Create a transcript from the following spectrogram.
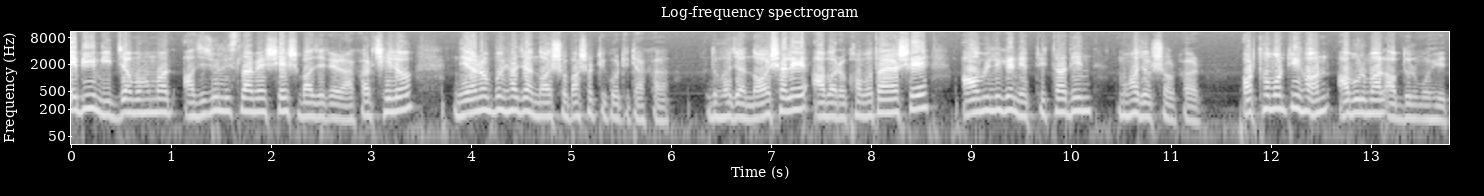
এ বি মির্জা মোহাম্মদ আজিজুল ইসলামের শেষ বাজেটের আকার ছিল নিরানব্বই হাজার নয়শো বাষট্টি কোটি টাকা। দু হাজার নয় সালে আবারও ক্ষমতায় আসে আওয়ামী লীগের নেতৃত্বাধীন মহাজোট সরকার। অর্থমন্ত্রী হন আবুল মাল আব্দুল মুহিত।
